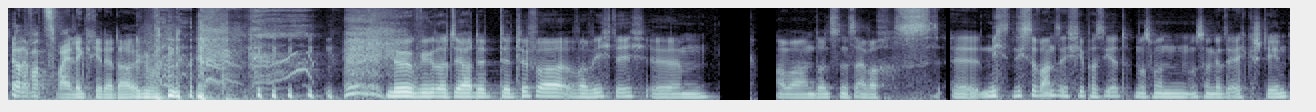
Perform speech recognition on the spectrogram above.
Er hat einfach zwei Lenkräder da irgendwann. Nö, wie gesagt, ja, der, der TÜV war, war wichtig. Ähm, aber ansonsten ist einfach äh, nicht, nicht so wahnsinnig viel passiert, muss man, muss man ganz ehrlich gestehen.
